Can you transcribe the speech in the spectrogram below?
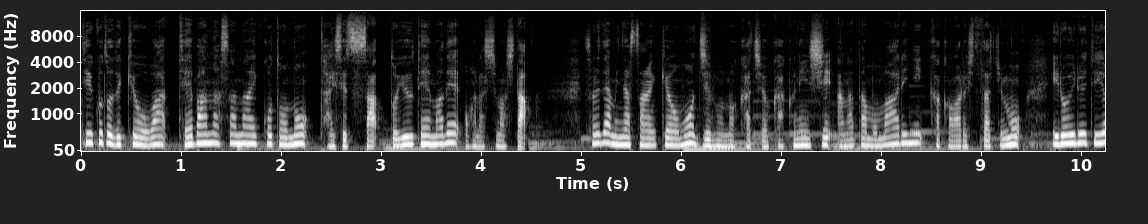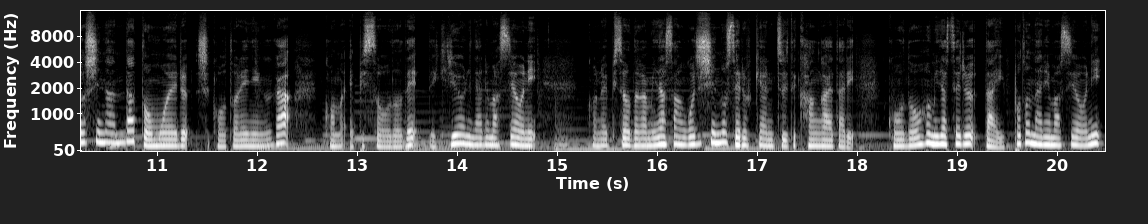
ということで今日は手放さないことの大切さというテーマでお話しました。それでは皆さん今日も自分の価値を確認し、あなたも周りに関わる人たちもいろいろいてよしなんだと思える思考トレーニングがこのエピソードでできるようになりますように、このエピソードが皆さんご自身のセルフケアについて考えたり、行動を踏み出せる第一歩となりますように、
